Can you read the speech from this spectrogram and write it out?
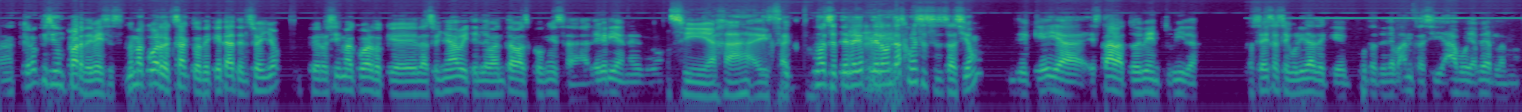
Ah, creo que sí un par de veces. No me acuerdo exacto de qué trata el sueño, pero sí me acuerdo que la soñaba y te levantabas con esa alegría el Sí, ajá, exacto. No sé, te, te levantas con esa sensación de que ella estaba todavía en tu vida. O sea, esa seguridad de que, puta, te levantas y, ah, voy a verla, ¿no?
